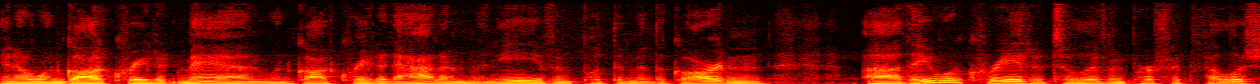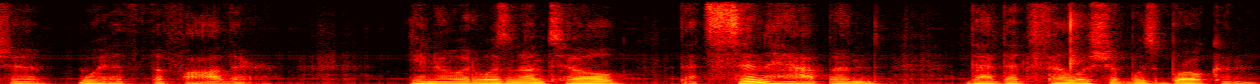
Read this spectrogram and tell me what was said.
You know, when God created man, when God created Adam and Eve and put them in the garden, uh, they were created to live in perfect fellowship with the Father. You know, it wasn't until that sin happened that that fellowship was broken.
